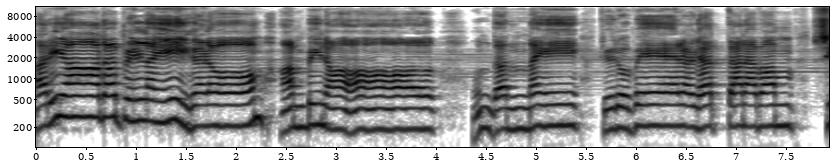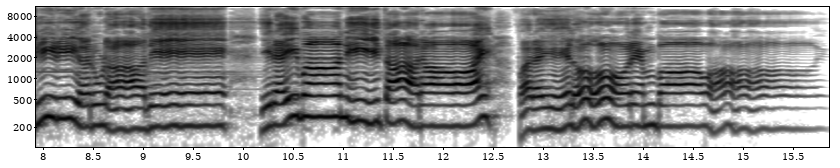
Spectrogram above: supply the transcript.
அறியாத பிள்ளைகளோம் அம்பினாள் உந்தன்னை சிறுபேரழத்தனவம் சீறி அருளாதே இறைவா நீ தாராய் பறையலோரெம்பாவாய்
